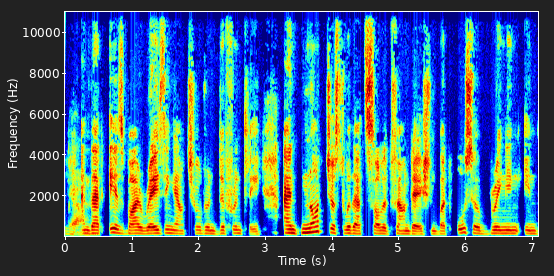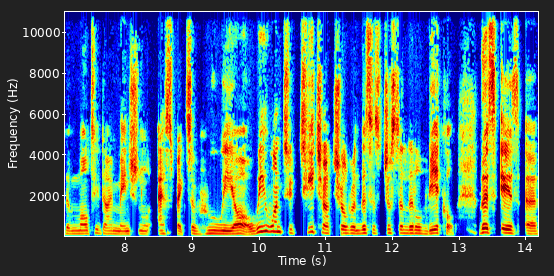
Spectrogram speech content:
Yeah. And that is by raising our children differently and not just with that solid foundation, but also bringing in the multidimensional aspects of who we are. We want to teach our children this is just a little vehicle. This is a,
